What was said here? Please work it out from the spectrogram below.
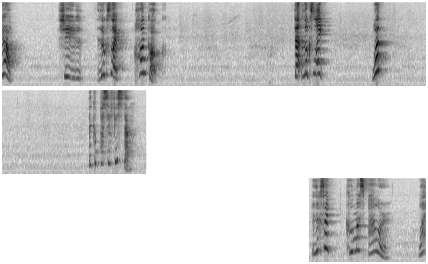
Yeah, she looks like Hancock. That looks like. What? Like a pacifista. It looks like Kuma's power. What?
